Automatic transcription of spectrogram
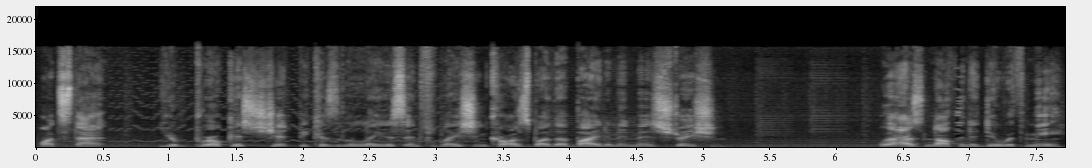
What's that? You're broke as shit because of the latest inflammation caused by the Biden administration? Well, that has nothing to do with me.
